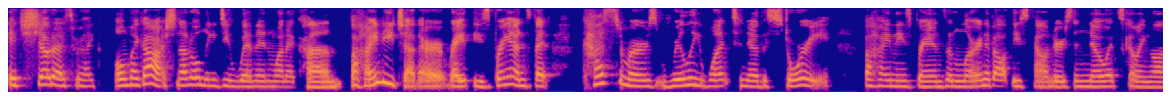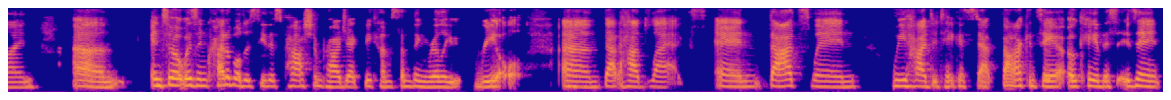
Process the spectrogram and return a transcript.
it showed us we're like, oh my gosh, not only do women want to come behind each other, right? These brands, but customers really want to know the story behind these brands and learn about these founders and know what's going on. Um, and so it was incredible to see this passion project become something really real um, that had legs. And that's when we had to take a step back and say, okay, this isn't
